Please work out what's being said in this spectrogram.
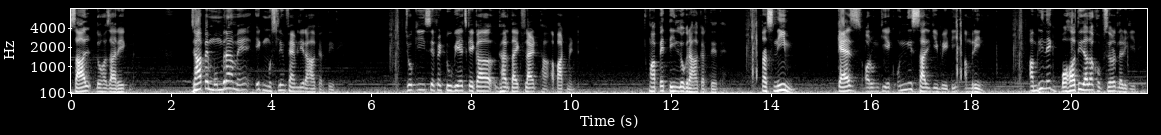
साल 2001 में, जहाँ पे मुमरा में एक मुस्लिम फैमिली रहा करती थी। जो कि सिर्फ़ एक टू बी एच के का घर था, एक फ्लैट था, अपार्टमेंट। वहाँ पे तीन लोग रहा करते थे। तस्नीम, कैज और उनकी एक 19 साल की बेटी अमरीन। अमरीन एक बहुत ही ज़्यादा खूबसूरत लड़की थी।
